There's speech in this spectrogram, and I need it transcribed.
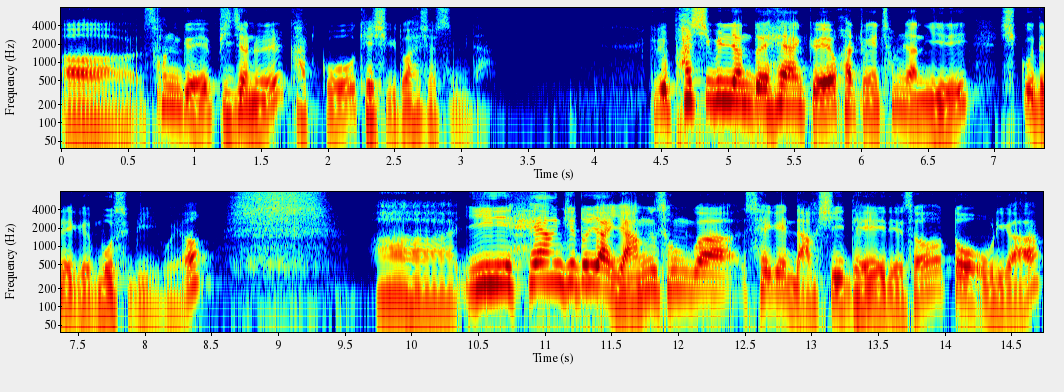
어, 선교의 비전을 갖고 계시기도 하셨습니다. 그리고 81년도에 해양교회 활동에 참여한 이 식구들의 그 모습이고요. 아, 이 해양지도야 양성과 세계 낚시 대회에 대해서 또 우리가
